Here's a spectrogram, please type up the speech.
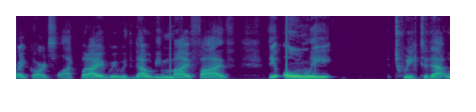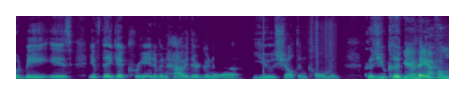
right guard slot? But I agree with you. That would be my five. The only tweak to that would be is if they get creative in how they're going to use Shelton Coleman because you could yeah they have a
